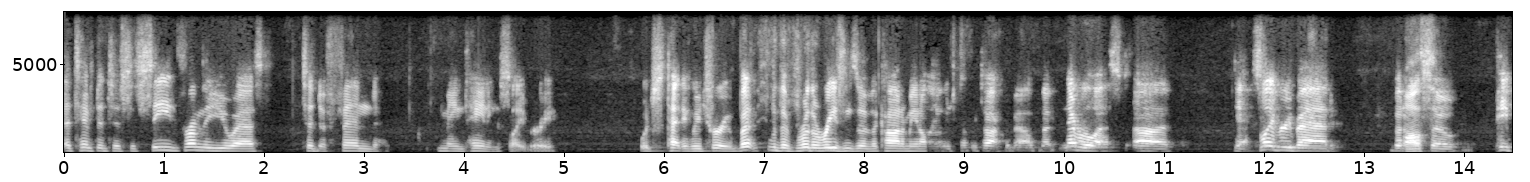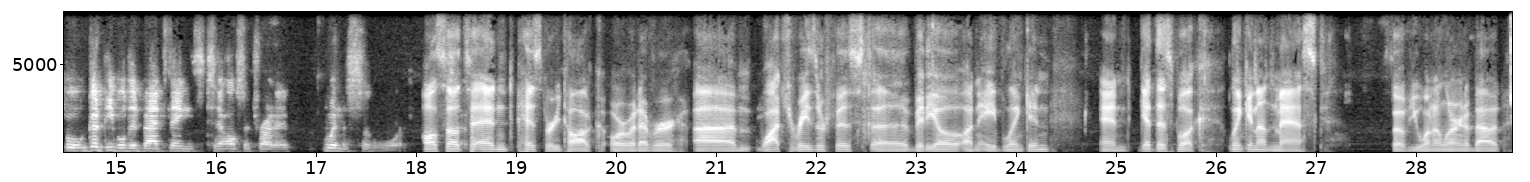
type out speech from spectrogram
attempted to secede from the U.S. to defend maintaining slavery, which is technically true, but for the for the reasons of economy and all the other stuff we talked about. But nevertheless, uh, yeah, slavery bad, but Also- people, good people did bad things to also try to win the Civil War. Also, to end history talk or whatever, um, watch Razorfist uh, video on Abe Lincoln and get this book, Lincoln Unmasked. So if you want to learn about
